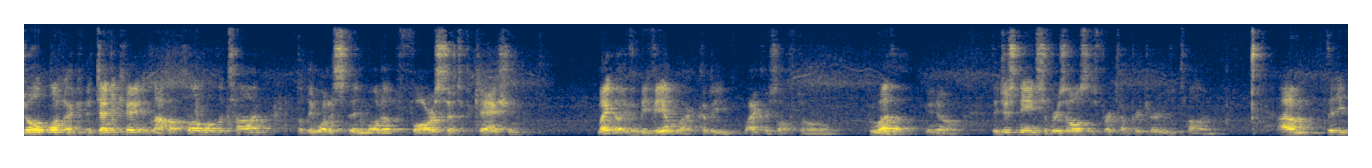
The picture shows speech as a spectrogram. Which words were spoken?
don't want a, a dedicated lab at home all the time, but they want to spin one up for a certification. Might not even be VMware, it could be Microsoft or whoever, you know. They just need some resources for a temporary period of time. Um, the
